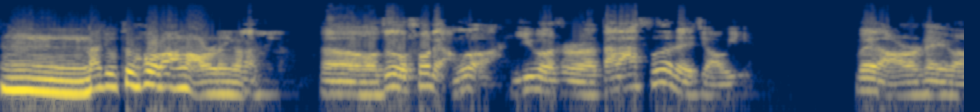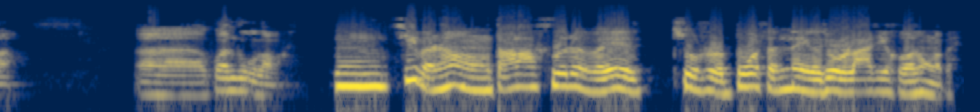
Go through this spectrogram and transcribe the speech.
嗯，那就最后了，安老师那个。呃，我最后说两个啊，一个是达拉斯这交易，魏老师这个呃关注了吗？嗯，基本上达拉斯认为就是波神那个就是垃圾合同了呗。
